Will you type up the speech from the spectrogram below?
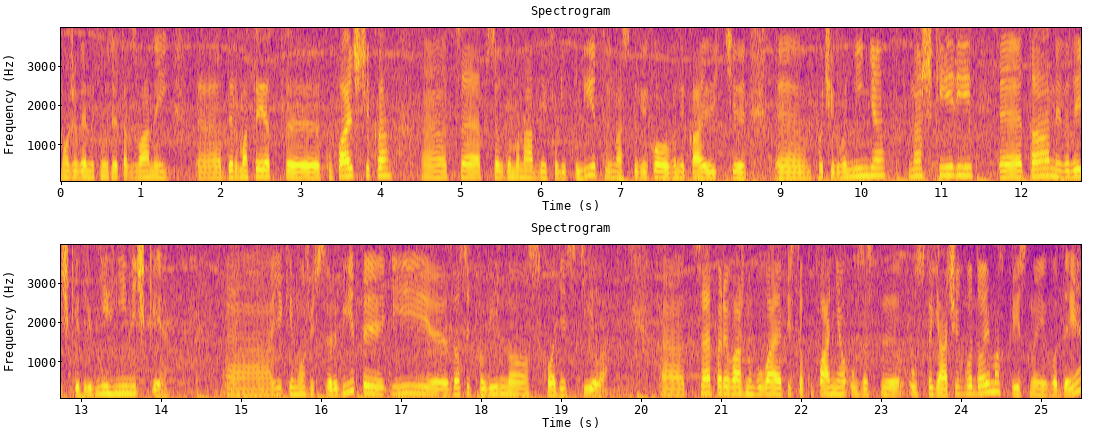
може виникнути так званий е, дерматит е, купальщика. Е, Це псевдомонадний фолікуліт, внаслідок якого виникають е, почервоніння на шкірі е, та невеличкі дрібні гнійнички, е, які можуть свербіти і е, досить повільно сходять з тіла. Е, Це переважно буває після купання у, стоячих водоймах прісної води,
